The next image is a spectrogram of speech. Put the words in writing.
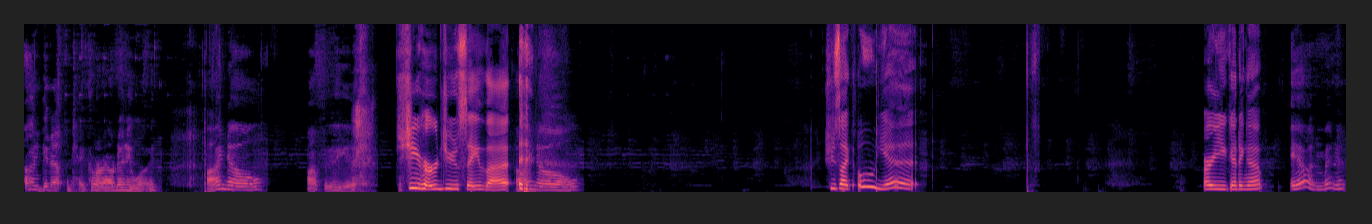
I'd get out and take her out anyway. I know. I feel you. She heard you say that. I know. She's like, "Oh yeah." Are you getting up Yeah, in a minute.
